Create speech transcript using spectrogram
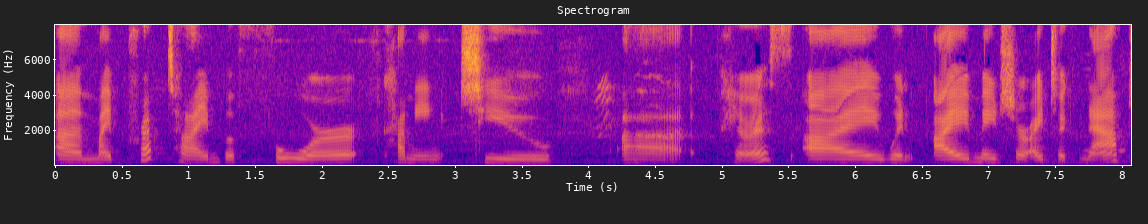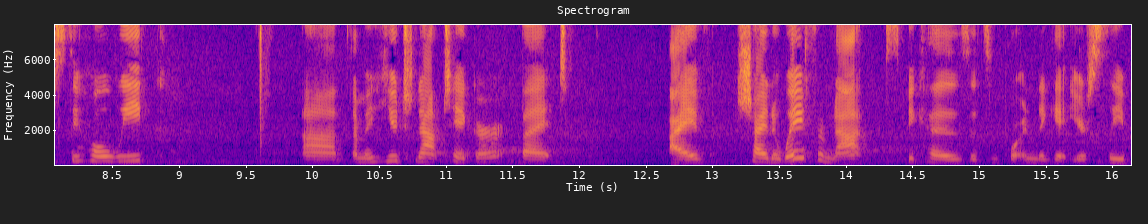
um, my prep time before coming to uh, Paris. I went. I made sure I took naps the whole week. Um, I'm a huge nap taker, but I've shied away from naps because it's important to get your sleep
